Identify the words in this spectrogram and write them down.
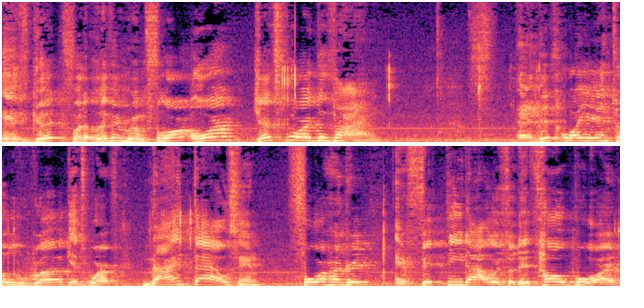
is good for the living room floor or just for a design. And this Oriental rug is worth $9,450. So this whole board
